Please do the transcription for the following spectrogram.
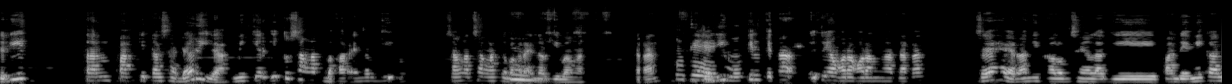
jadi tanpa kita sadari ya mikir itu sangat bakar energi, sangat-sangat bakar hmm. energi banget kan? Okay. Jadi mungkin kita itu yang orang-orang mengatakan saya heran nih kalau misalnya lagi pandemi kan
